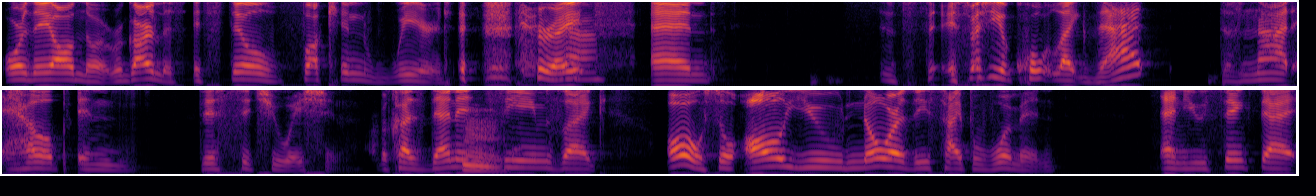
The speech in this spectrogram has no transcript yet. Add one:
or they all know it. Regardless, it's still fucking weird, right? Yeah. And th- especially a quote like that does not help in this situation because then it mm. seems like oh so all you know are these type of women and you think that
